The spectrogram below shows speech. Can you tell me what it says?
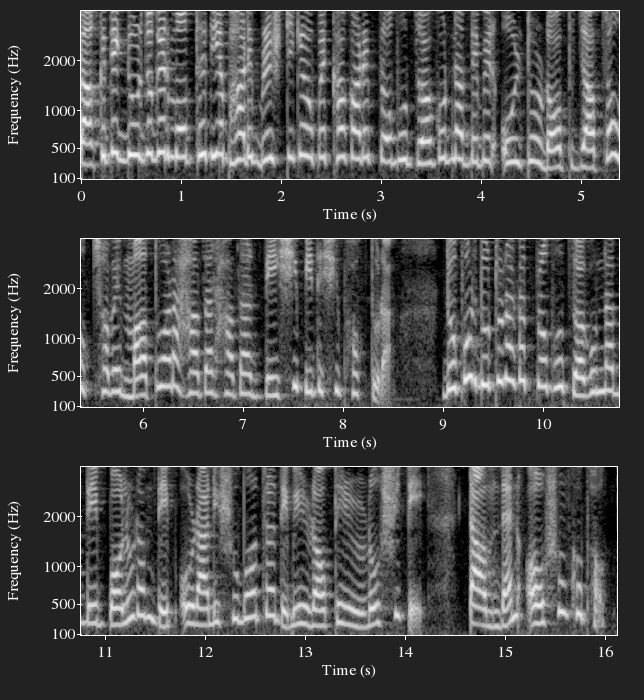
প্রাকৃতিক দুর্যোগের মধ্যে দিয়ে ভারী বৃষ্টিকে উপেক্ষা করে প্রভু জগন্নাথ দেবের উল্টো রথযাত্রা উৎসবে মাতোয়ারা হাজার হাজার দেশি বিদেশি ভক্তরা। দুপুর দুটো নাগাদ প্রভু জগন্নাথ দেব, বলরাম দেব ও রানী সুভদ্রা দেবীর রথের রশিতে টান দেন অসংখ্য ভক্ত।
